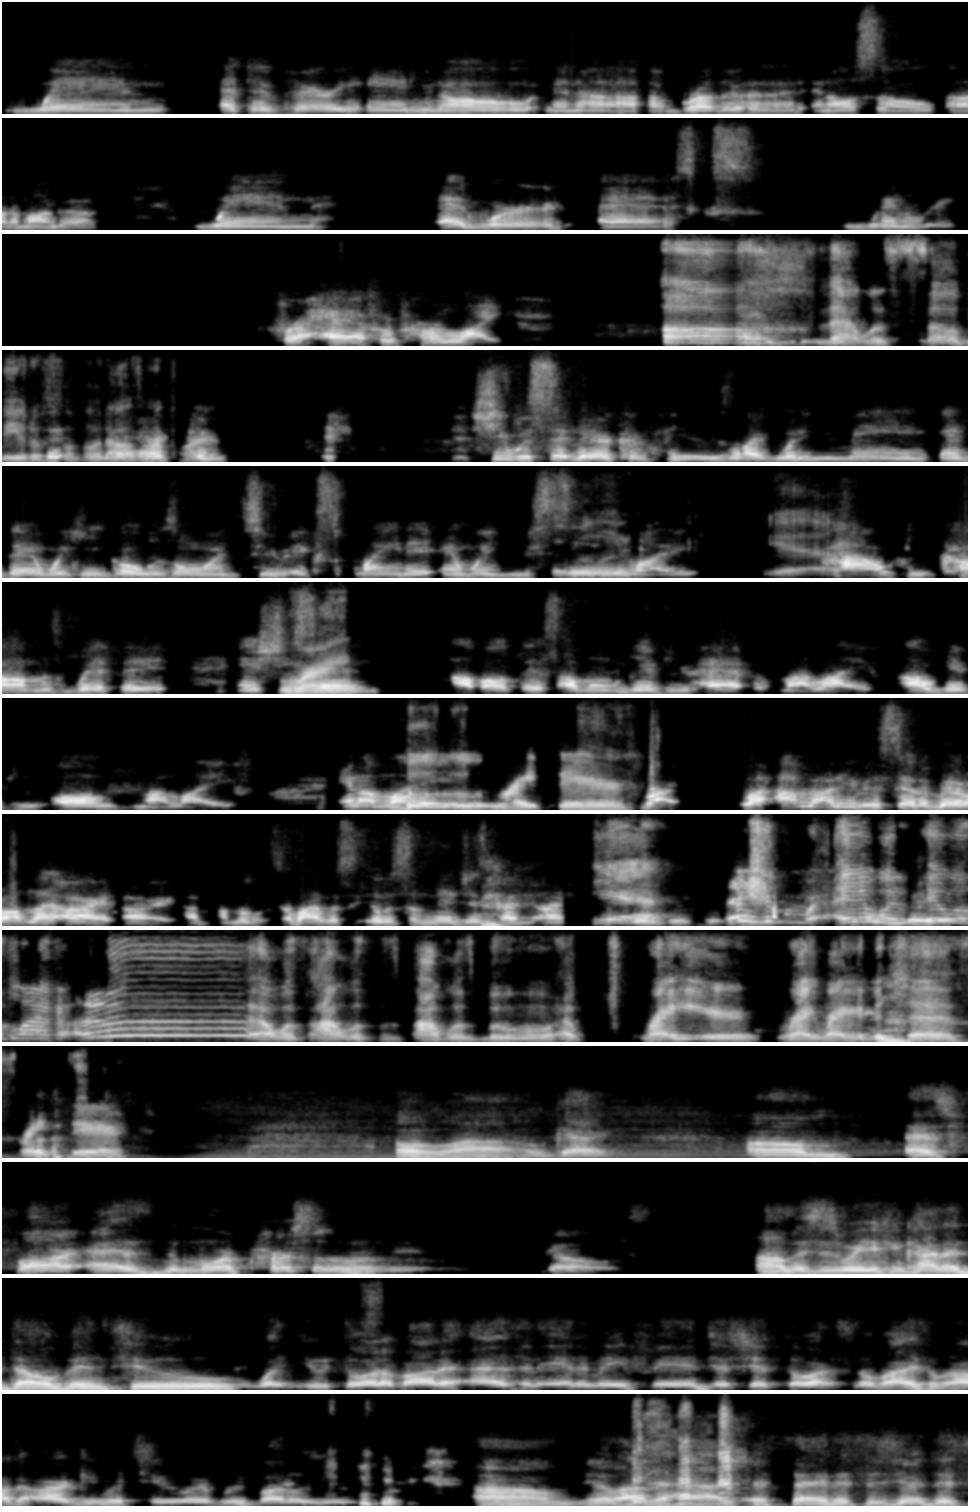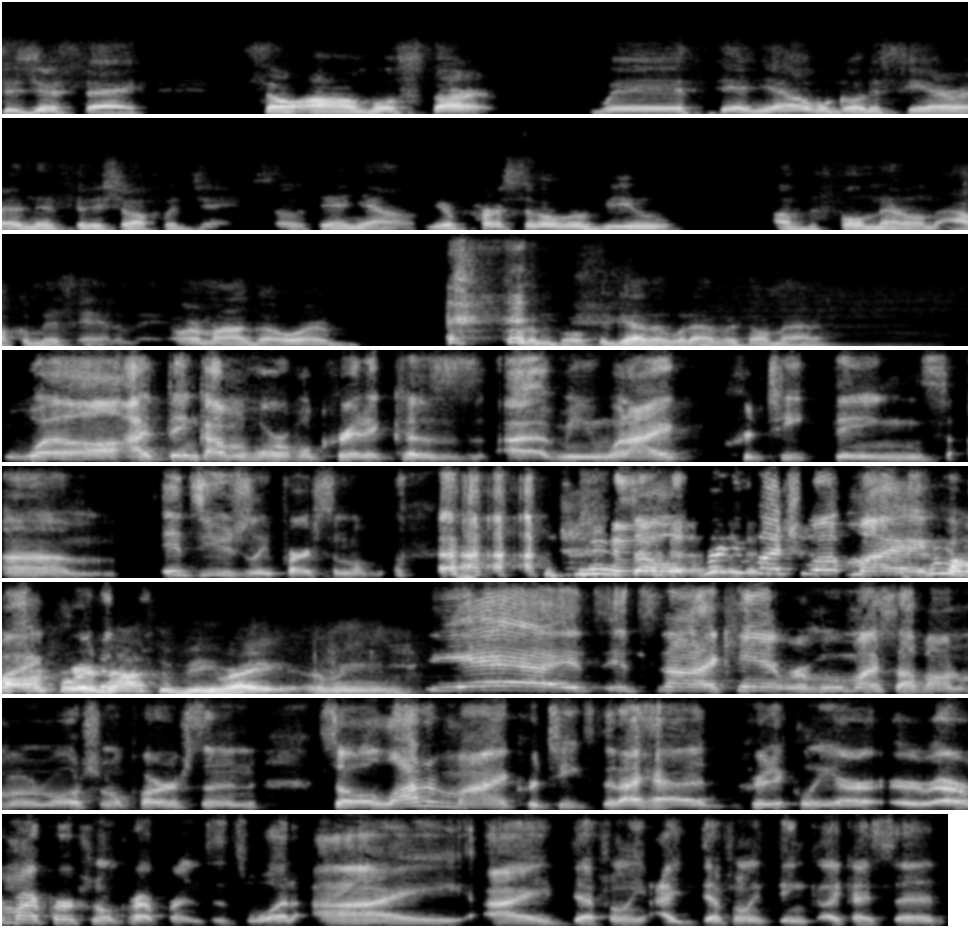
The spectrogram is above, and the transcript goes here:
When at the very end, you know, in uh, Brotherhood and also uh, the manga, when Edward asks Winry for half of her life, Oh, that was so beautiful. That was my part. she was sitting there confused, like, "What do you mean?" And then when he goes on to explain it, and when you see Totally. like yeah. how he comes with it, and she Right. said, "How about this? I won't give you half of my life. I'll give you all of my life." And I'm like, Boo right there. Like I'm not even sentimental. I'm like, all right, all right. I'm, I'm somebody was it was some ninjas cutting. Yeah. it was it was like uh, I was I was I was boohoo right here, right right in the chest, right there. Oh wow. Okay. Um, as far as the more personal review goes, um, this is where you can kind of delve into what you thought about it as an anime fan. Just your thoughts. Nobody's allowed to argue with you or rebuttal you. um, you're allowed to have your say. This is your this is your say. So um, we'll start with Danielle. We'll go to Sierra and then finish off with James. So Danielle, your personal review of the Full Metal Alchemist anime or manga or put them both together, whatever. Don't matter. Well, I think I'm a horrible critic because I mean, when I critique things, um, it's usually personal. so pretty much what my, It's my hard for it not to be, right? I mean, yeah, it's it's not. I can't remove myself. I'm an emotional person, so a lot of my critiques that I had critically are, are are my personal preference. It's what I I definitely I definitely think. Like I said,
